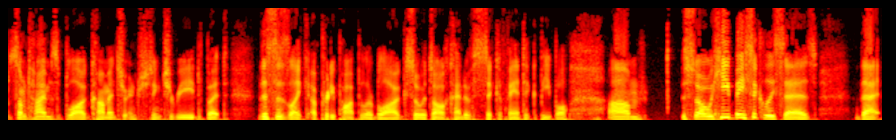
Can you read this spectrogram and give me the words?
sometimes blog comments are interesting to read, but this is like a pretty popular blog, so it's all kind of sycophantic people. Um, so he basically says that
